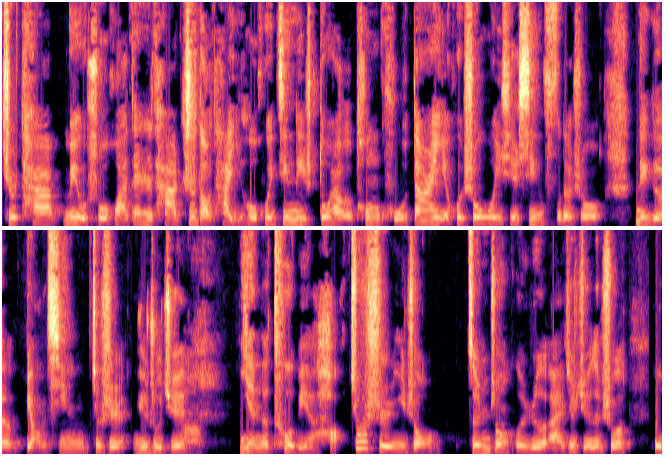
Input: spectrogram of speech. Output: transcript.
就是他没有说话，但是他知道他以后会经历多少的痛苦，当然也会收获一些幸福的时候，那个表情就是女主角演的特别好，就是一种尊重和热爱，就觉得说我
